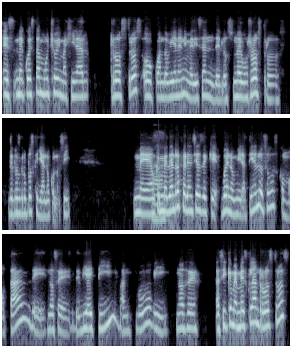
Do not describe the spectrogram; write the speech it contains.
Es, me cuesta mucho imaginar rostros o cuando vienen y me dicen de los nuevos rostros, de los grupos que ya no conocí. Me, aunque Ah. me den referencias de que, bueno, mira, tiene los ojos como tal, de, no sé, de VIP, Van Gogh y no sé. Así que me mezclan rostros.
